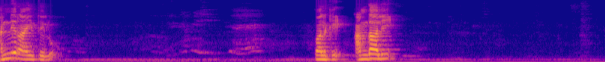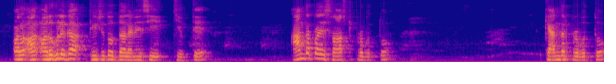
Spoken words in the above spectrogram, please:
అన్ని రాయితీలు వాళ్ళకి అందాలి వాళ్ళు అర్హులుగా తీర్చిదిద్దాలనేసి చెప్తే ఆంధ్రప్రదేశ్ రాష్ట్ర ప్రభుత్వం కేంద్ర ప్రభుత్వం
